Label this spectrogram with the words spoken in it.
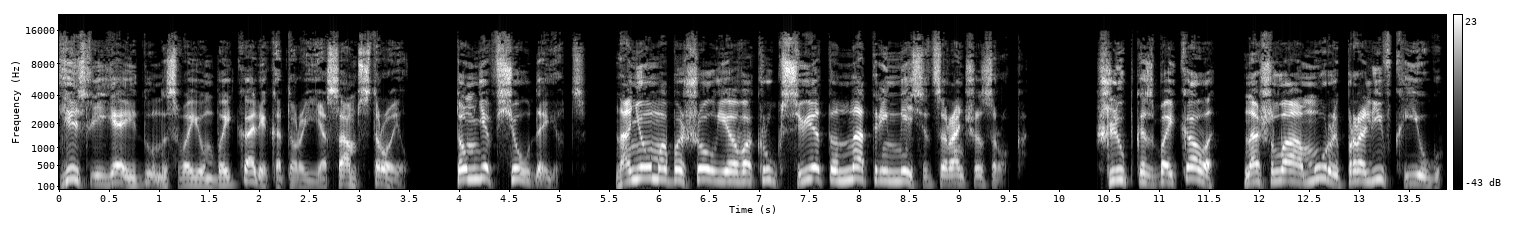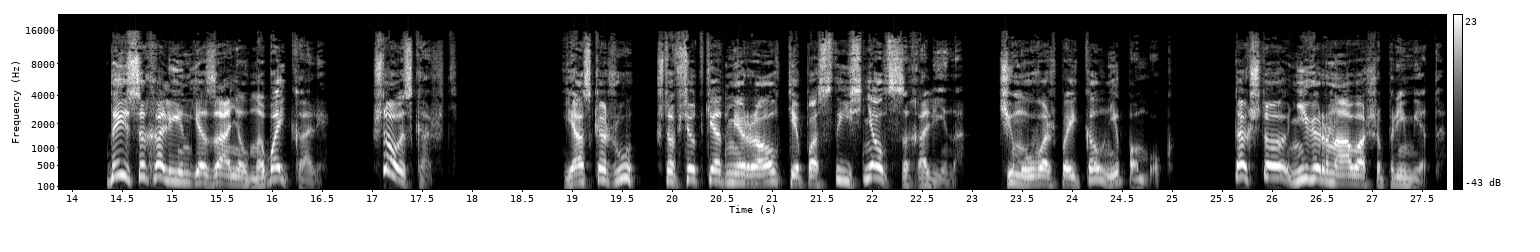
Если я иду на своем Байкале, который я сам строил, то мне все удается. На нем обошел я вокруг света на три месяца раньше срока. Шлюпка с Байкала нашла Амур и пролив к югу. Да и Сахалин я занял на Байкале. Что вы скажете? Я скажу, что все-таки адмирал те посты снял с Сахалина, чему ваш Байкал не помог. Так что неверна ваша примета.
